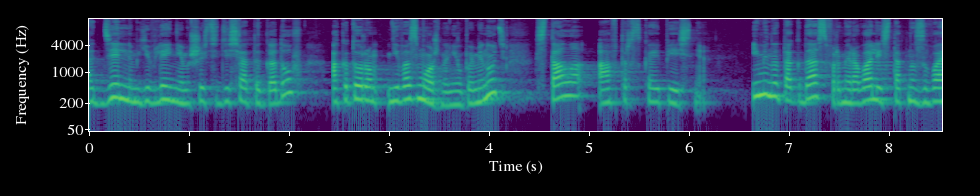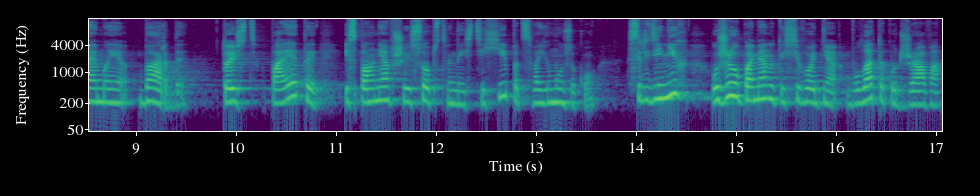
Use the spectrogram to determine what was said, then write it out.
Отдельным явлением 60-х годов, о котором невозможно не упомянуть, стала авторская песня. Именно тогда сформировались так называемые барды, то есть поэты, исполнявшие собственные стихи под свою музыку. Среди них уже упомянутый сегодня Булата Куджава,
